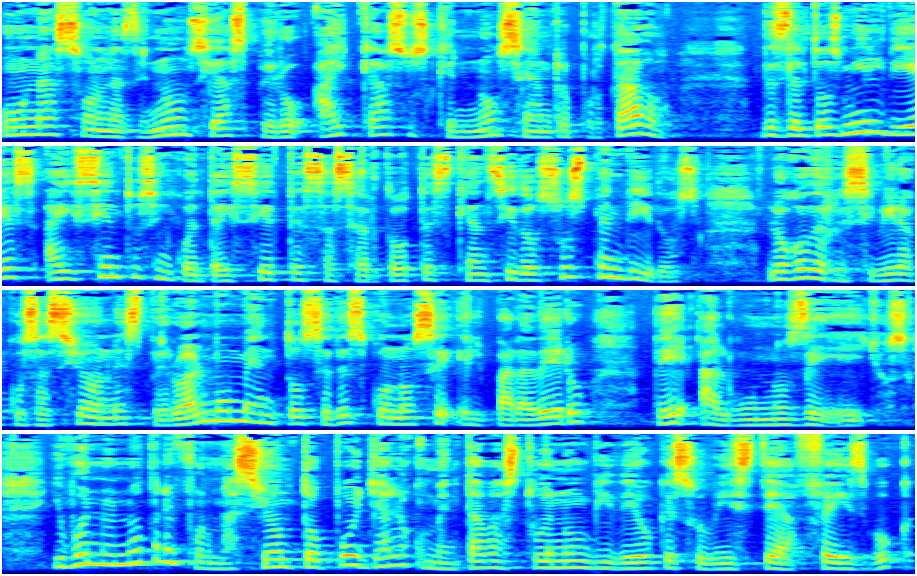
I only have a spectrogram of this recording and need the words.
unas son las denuncias, pero hay casos que no se han reportado. Desde el 2010 hay 157 sacerdotes que han sido suspendidos luego de recibir acusaciones, pero al momento se desconoce el paradero de algunos de ellos. Y bueno, en otra información, Topo, ya lo comentabas tú en un video que subiste a Facebook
